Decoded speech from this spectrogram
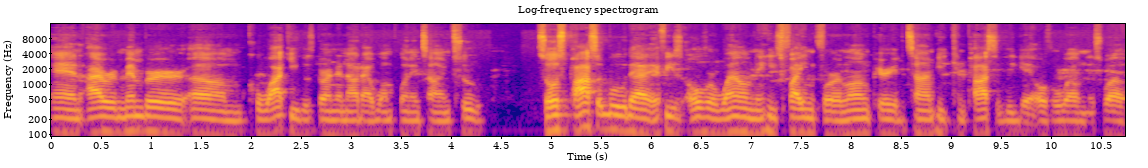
And I remember um Kawaki was burning out at one point in time too. So it's possible that if he's overwhelmed and he's fighting for a long period of time, he can possibly get overwhelmed as well.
